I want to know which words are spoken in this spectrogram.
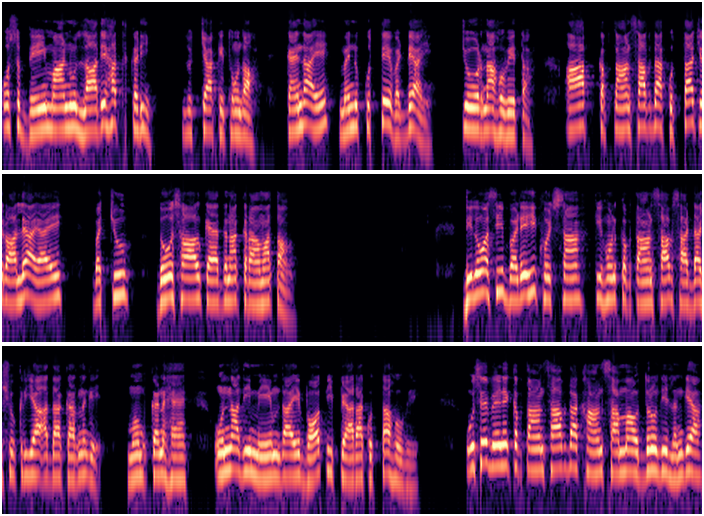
ਉਸ ਬੇਈਮਾਨ ਨੂੰ ਲਾ ਦੇ ਹੱਥ ਕੜੀ। ਲੁੱਚਾ ਕਿੱਥੋਂ ਦਾ? ਕਹਿੰਦਾ ਏ, ਮੈਨੂੰ ਕੁੱਤੇ ਵੱਢਿਆ ਏ, ਚੋਰ ਨਾ ਹੋਵੇ ਤਾਂ। ਆਪ ਕਪਤਾਨ ਸਾਹਿਬ ਦਾ ਕੁੱਤਾ ਚੁਰਾ ਲਿਆਇਆ ਏ। ਬੱਚੂ 2 ਸਾਲ ਕੈਦ ਨਾ ਕਰਾਵਾਂ ਤਾਂ। ਦਿਲੋਂ ਅਸੀਂ ਬੜੇ ਹੀ ਖੁਸ਼ ਸਾਂ ਕਿ ਹੁਣ ਕਪਤਾਨ ਸਾਹਿਬ ਸਾਡਾ ਸ਼ੁਕਰੀਆ ਅਦਾ ਕਰਨਗੇ। ਮੁਮਕਨ ਹੈ ਉਹਨਾਂ ਦੀ ਮੇਮ ਦਾ ਇਹ ਬਹੁਤ ਹੀ ਪਿਆਰਾ ਕੁੱਤਾ ਹੋਵੇ। ਉਸੇ ਵੇਲੇ ਕਪਤਾਨ ਸਾਹਿਬ ਦਾ ਖਾਨ ਸਾਮਾ ਉਧਰੋਂ ਦੀ ਲੰਘਿਆ।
